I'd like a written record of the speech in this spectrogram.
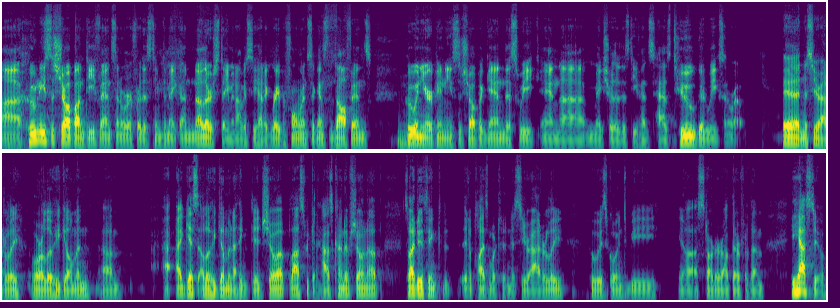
Uh, who needs to show up on defense in order for this team to make another statement? Obviously, had a great performance against the Dolphins. Who, in Mhm. your opinion, needs to show up again this week and uh, make sure that this defense has two good weeks in a row? Uh, Nasir Adderley or Alohi Gilman. Um, I, I guess Alohi Gilman, I think, did show up last week and has kind of shown up. So I do think that it applies more to Nasir Adderley, who is going to be, you know, a starter out there for them. He has to,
